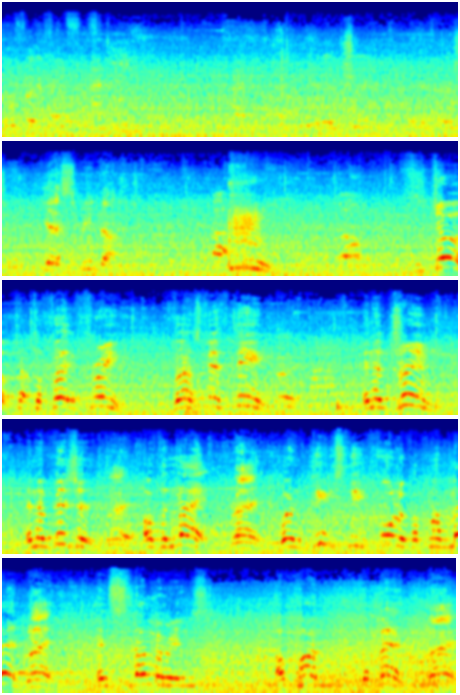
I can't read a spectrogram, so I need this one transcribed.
Job 33, 15. Yes, read that. Job chapter 33, verse 15. Right, In a dream, in a vision Right. of the night, right, when deep sleep falleth upon men, right, and slumberings upon the bed. right.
